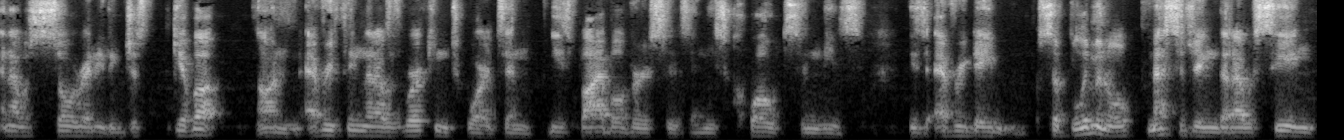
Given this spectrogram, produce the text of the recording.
and I was so ready to just give up on everything that I was working towards and these Bible verses and these quotes and these these everyday subliminal messaging that I was seeing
